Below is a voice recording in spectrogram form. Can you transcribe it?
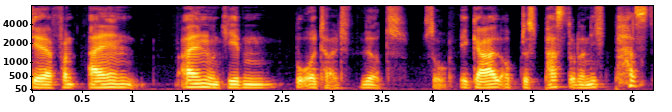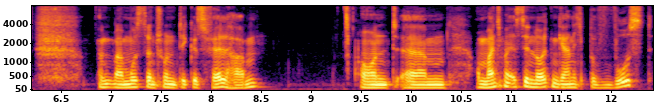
der von allen, allen und jedem beurteilt wird. So, egal ob das passt oder nicht passt. Und man muss dann schon ein dickes Fell haben. Und, ähm, und manchmal ist den Leuten gar nicht bewusst,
